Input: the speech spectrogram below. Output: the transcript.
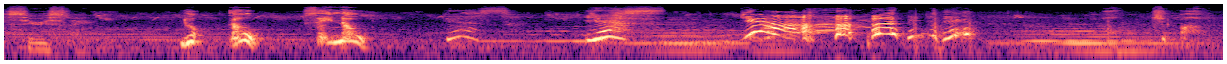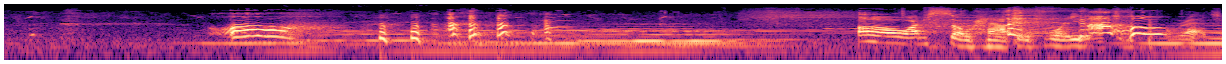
Seriously. No, no. Say no. yes, yes, yeah. so happy for you. oh, Ratchet.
